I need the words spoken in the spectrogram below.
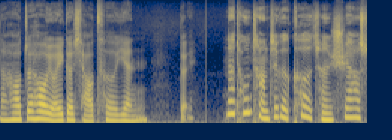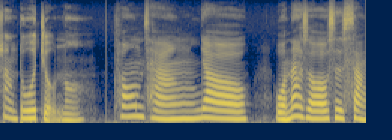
然后最后有一个小测验，对。那通常这个课程需要上多久呢？通常要，我那时候是上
